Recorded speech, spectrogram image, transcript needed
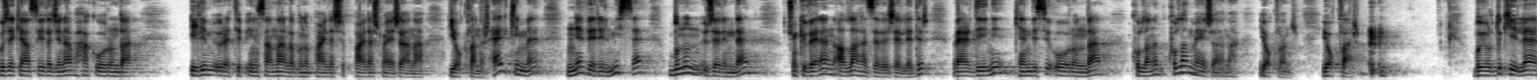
bu zekasıyla Cenab-ı Hak uğrunda ilim üretip insanlarla bunu paylaşıp paylaşmayacağına yoklanır. Her kime ne verilmişse bunun üzerinden çünkü veren Allah Azze ve Celle'dir. Verdiğini kendisi uğrunda kullanıp kullanmayacağına yoklanır. Yoklar. Buyurdu ki la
